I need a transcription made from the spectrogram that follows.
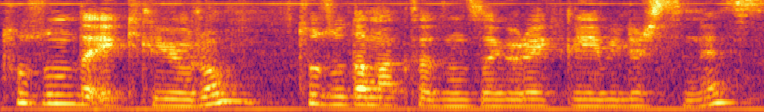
Tuzunu da ekliyorum. Tuzu damak tadınıza göre ekleyebilirsiniz.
